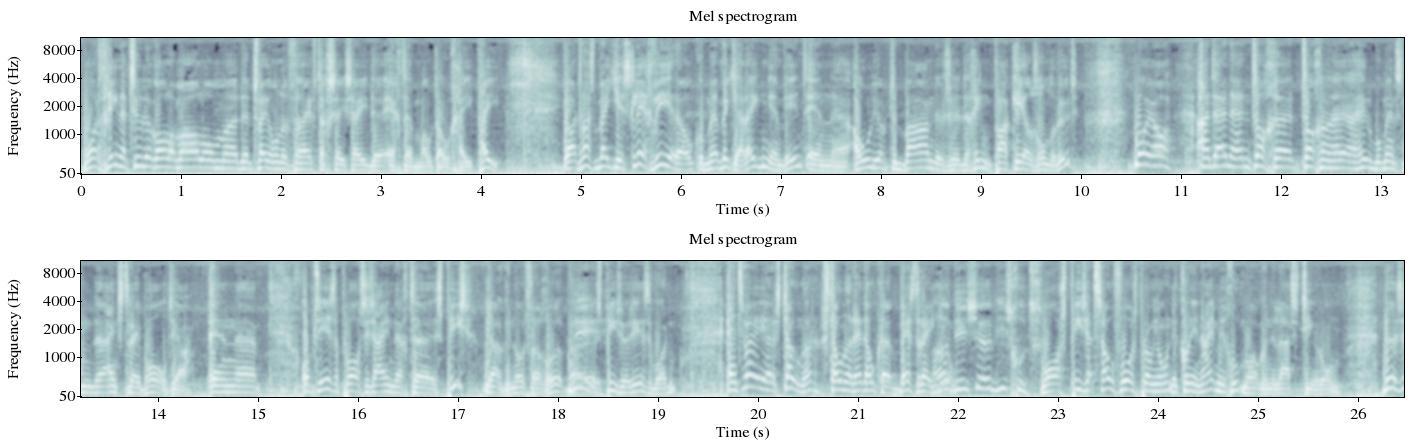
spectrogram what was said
Maar het ging natuurlijk allemaal om eh, de 250cc, de echte MotoGP. Ja, het was een beetje slecht weer ook, met een beetje regen en wind en eh, olie op de baan, dus eh, er ging een paar keels onderuit. Maar ja, aan het einde hebben toch, eh, toch een heleboel mensen de eindstreep gehold, ja. En op de eerste plaats is eindigd Spies. Ja, ik heb nooit van gehoord, maar Nee. Spies was eerste worden. En twee, Stoner. Stoner had ook best regen, Oh, die is, die is goed. Maar Spies had zo'n voorsprong, jongen, die kon hij niet meer goed maken in de laatste tien ronden. Dus,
